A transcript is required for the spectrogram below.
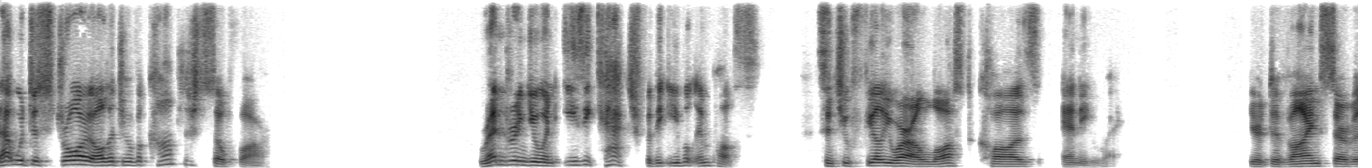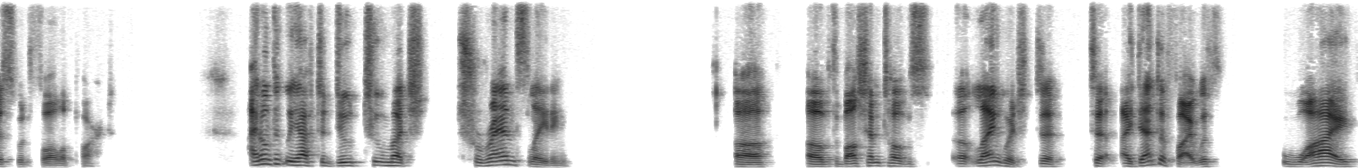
That would destroy all that you have accomplished so far rendering you an easy catch for the evil impulse, since you feel you are a lost cause anyway. your divine service would fall apart. I don't think we have to do too much translating uh, of the Baal Shem Tov's uh, language to, to identify with why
